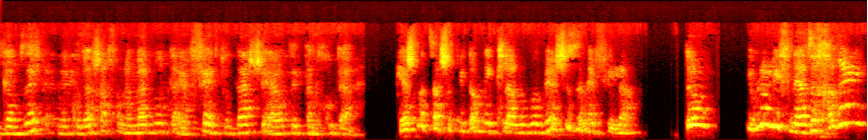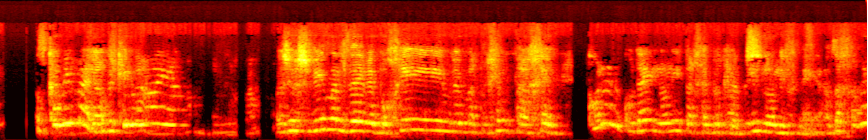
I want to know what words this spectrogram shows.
גם זה נקודה שאנחנו למדנו אותה יפה, תודה שהערת את הנקודה. כי יש מצב שפתאום נקלענו בו ויש איזו נפילה. טוב, אם לא לפני, אז אחרי, אז קמים מהר וכאילו לא היה. אז יושבים על זה ובוכים ומטריחים להתרחב. כל הנקודה היא לא להתרחב בכלום, אם לא לפני, אז אחרי.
